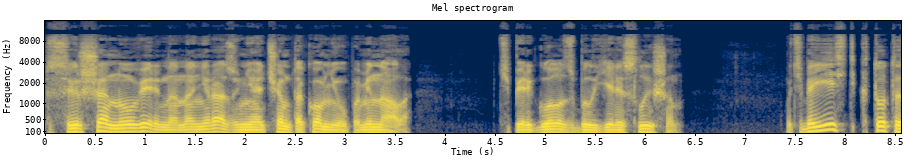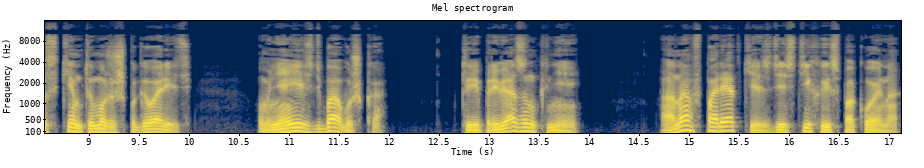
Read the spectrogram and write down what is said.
«Совершенно уверен, она ни разу ни о чем таком не упоминала». Теперь голос был еле слышен. У тебя есть кто-то, с кем ты можешь поговорить? У меня есть бабушка. Ты привязан к ней? Она в порядке, здесь тихо и спокойно.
